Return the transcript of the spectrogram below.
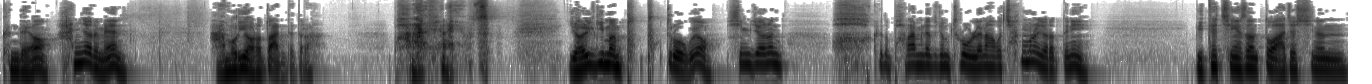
근데요, 한여름엔 아무리 열어도 안 되더라. 바람이 아예 없어. 열기만 푹푹 들어오고요. 심지어는 하, 그래도 바람이라도 좀 들어올래나 하고 창문을 열었더니 밑에 층에선 또 아저씨는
